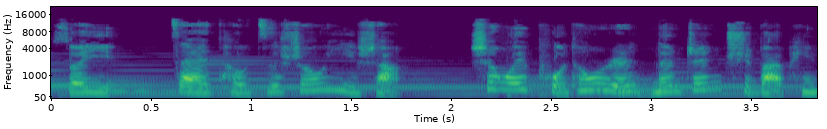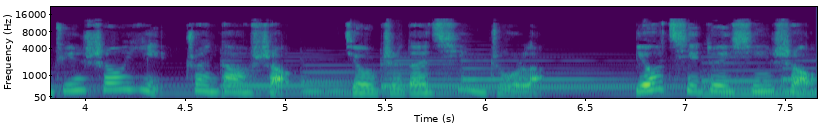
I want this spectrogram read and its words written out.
所以在投资收益上，身为普通人能争取把平均收益赚到手，就值得庆祝了。尤其对新手，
